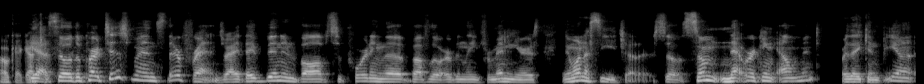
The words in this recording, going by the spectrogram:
okay, gotcha. Yeah, so the participants, they're friends, right? They've been involved supporting the Buffalo Urban League for many years. They want to see each other. So some networking element where they can be on,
